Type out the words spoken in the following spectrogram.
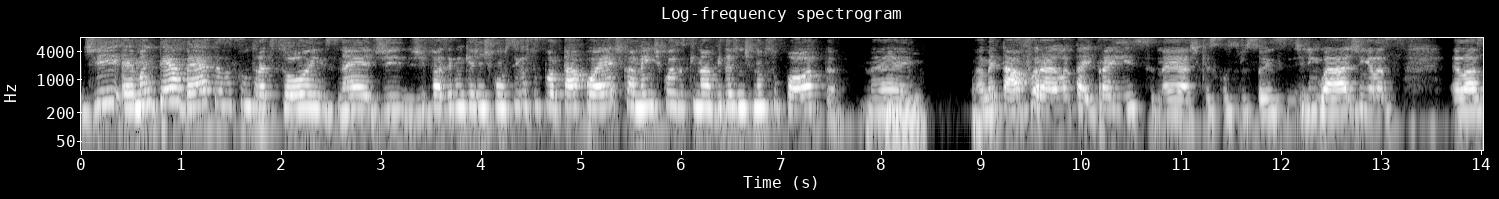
De é, manter abertas as contradições, né? De, de fazer com que a gente consiga suportar poeticamente coisas que na vida a gente não suporta, né? Uhum a metáfora ela tá aí para isso, né? Acho que as construções de linguagem elas elas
